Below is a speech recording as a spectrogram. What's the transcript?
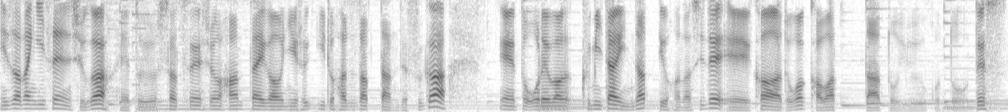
イザナギ選手が、えーと、吉田選手の反対側にいるはずだったんですが、えー、と俺は組みたいんだっていう話で、えー、カードが変わったということです。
